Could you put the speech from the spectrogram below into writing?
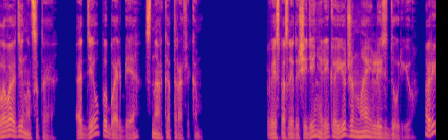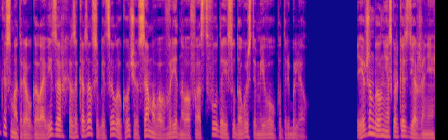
Глава 11. Отдел по борьбе с наркотрафиком. Весь последующий день Рика и Юджин маялись дурью. Рика смотрел головизор, заказал себе целую кучу самого вредного фастфуда и с удовольствием его употреблял. Юджин был несколько сдержанней,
